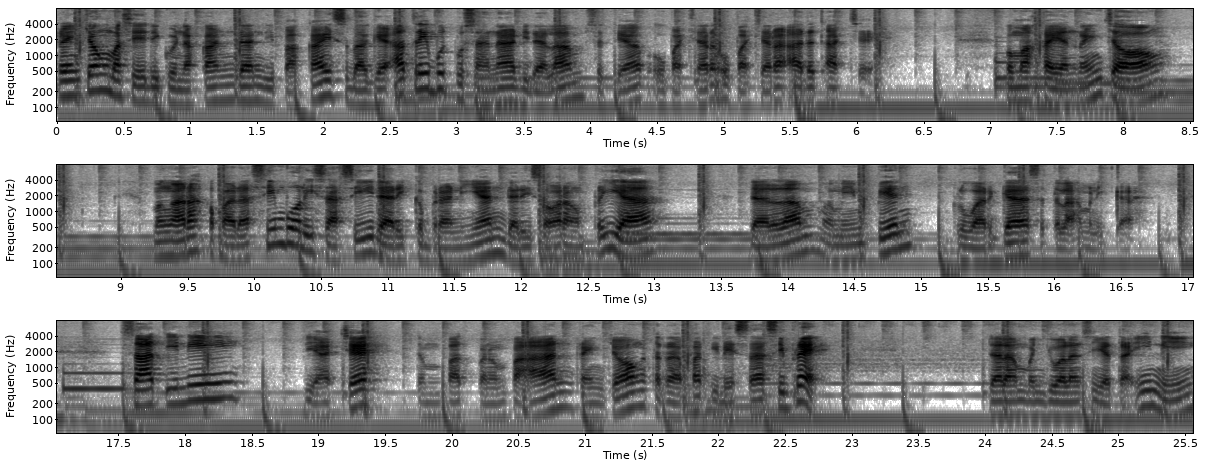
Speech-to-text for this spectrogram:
Rencong masih digunakan dan dipakai sebagai atribut busana di dalam setiap upacara-upacara adat Aceh. Pemakaian rencong mengarah kepada simbolisasi dari keberanian dari seorang pria dalam memimpin keluarga setelah menikah. Saat ini di Aceh, tempat penempaan rencong terdapat di desa Sibreh. Dalam penjualan senjata ini,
